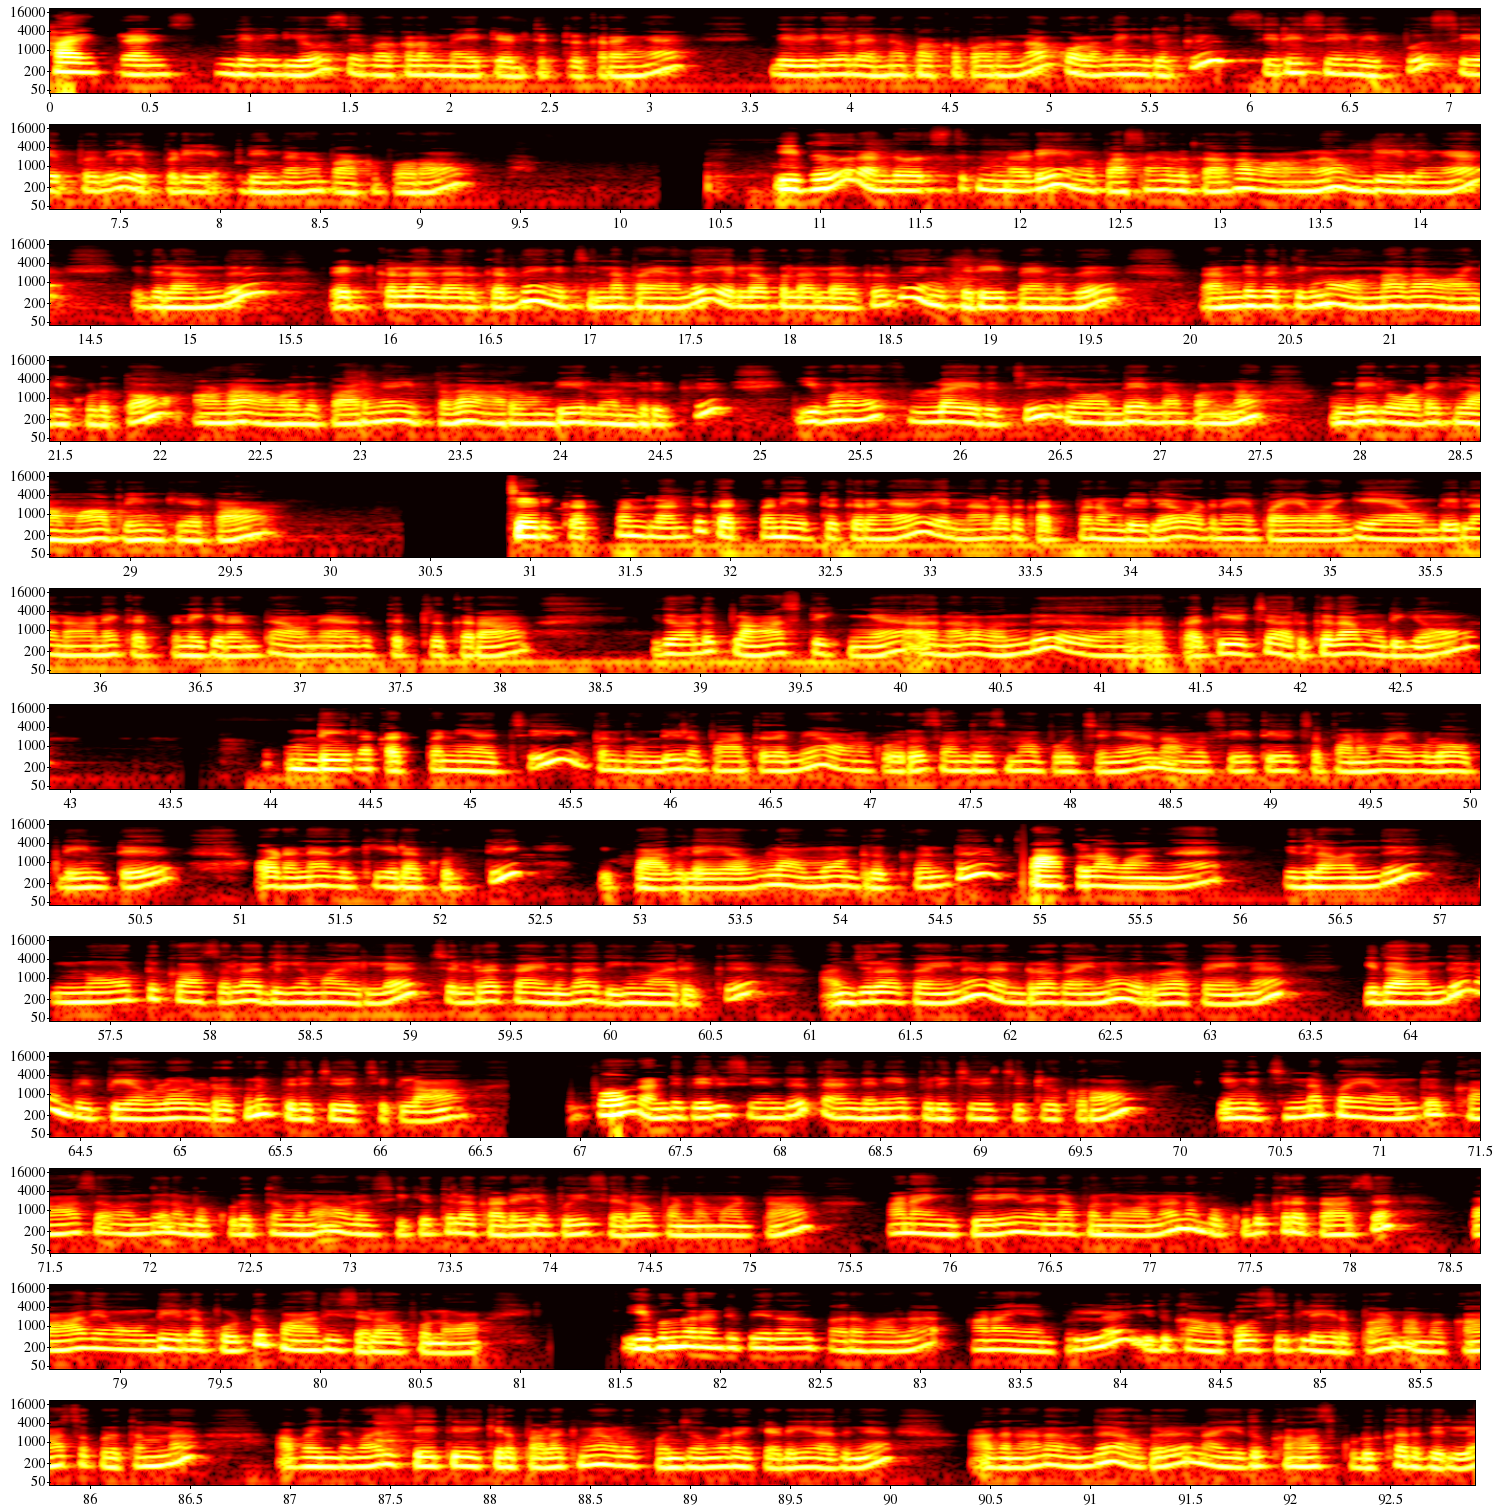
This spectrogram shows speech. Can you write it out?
Hi friends இந்த video செவ்வாய்க்கிழமை night எடுத்துகிட்ருக்குறேங்க இந்த வீடியோவில் என்ன பார்க்க போகிறோன்னா குழந்தைங்களுக்கு சிறு சேமிப்பு சேர்ப்பது எப்படி அப்படின்னு தாங்க பார்க்க போகிறோம் இது ரெண்டு வருஷத்துக்கு முன்னாடி எங்கள் பசங்களுக்காக வாங்கின உண்டியலுங்க. இதில் வந்து ரெட் கலரில் இருக்கிறது எங்கள் சின்ன பையனது எல்லோ கலரில் இருக்கிறது எங்கள் பெரிய பையனது. ரெண்டு பேர்த்துக்குமே ஒன்றா தான் வாங்கி கொடுத்தோம். ஆனால் அவனது பாருங்கள் இப்போ தான் அரை உண்டியல் வந்திருக்கு. இவனது ஃபுல்லாகிருச்சு இவன் வந்து என்ன பண்ணால் உண்டியல் உடைக்கலாமா அப்படின்னு கேட்டான். சரி கட் பண்ணலான்ட்டு கட் பண்ணிகிட்ருக்குறேங்க என்னால் அதை கட் பண்ண முடியல. உடனே என் பையன் வாங்கி என் உண்டியில் நானே கட் பண்ணிக்கிறேன்ட்டு அவனே அறுத்துட்ருக்குறான் இது வந்து பிளாஸ்டிக்குங்க. அதனால் வந்து கத்தி வச்சு அறுக்க தான் முடியும். உண்டியில் கட் பண்ணியாச்சு. இப்போ இந்த உண்டியில் பார்த்ததுமே அவனுக்கு ஒரு சந்தோஷமாக போச்சுங்க. நம்ம சேர்த்து வச்ச பணமாக எவ்வளோ அப்படின்ட்டு. உடனே அதை கீழே கொட்டி இப்போ அதில் எவ்வளோ அமௌண்ட் இருக்குன்ட்டு பார்க்கலாம் வாங்க. இதில் வந்து நோட்டு காசெல்லாம் அதிகமாக இல்லை. சில்லற காயின் தான் அதிகமாக இருக்குது அஞ்சு ரூபா காயின் ரெண்டு ரூபா காயின் ஒரு ரூபா காயின் இதை வந்து நம்ம இப்போ எவ்வளோ இருக்குன்னு பிரித்து வச்சுக்கலாம். இப்போது ரெண்டு பேரும் சேர்ந்து தனித்தனியாக பிரித்து வச்சிட்ருக்குறோம் எங்கள் சின்ன பையன் வந்து காசை வந்து நம்ம கொடுத்தோம்னா அவ்வளோ சீக்கிரத்தில் கடையில் போய் செலவு பண்ண மாட்டான். ஆனால் எங்கள் பெரியவன் என்ன பண்ணுவான்னா நம்ம கொடுக்குற காசை பாதி அவன் உண்டியில் போட்டு பாதி செலவு பண்ணுவான். இவங்க ரெண்டு பேராவது பரவாயில்ல. ஆனால் என் பிள்ளை இதுக்கு ஆப்போசிட்டில் இருப்பான் நம்ம காசை கொடுத்தோம்னா அவள் இந்த மாதிரி சேர்த்து வைக்கிற பழக்கமே அவளுக்கு கொஞ்சம் கூட கிடையாதுங்க. அதனால் வந்து அவள் நான் எதுவும் காசு கொடுக்கறதில்ல.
